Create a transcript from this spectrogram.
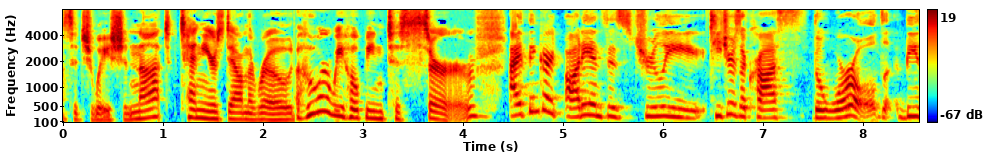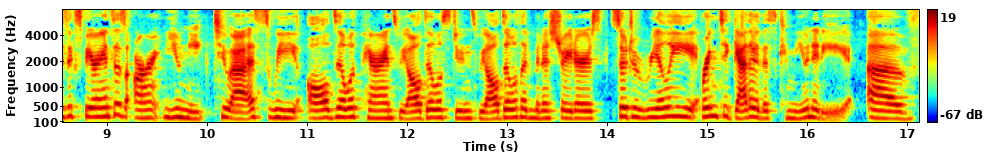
situation, not 10 years down the road. Who are we hoping to serve? I think our audience is truly teachers across the world. These experiences aren't unique to us. We all deal with parents, we all deal with students, we all deal with administrators. So to really bring together this community of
